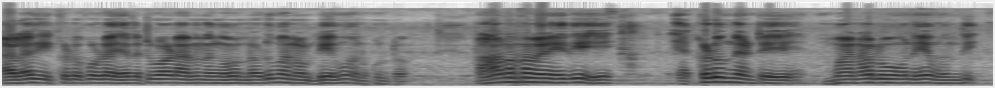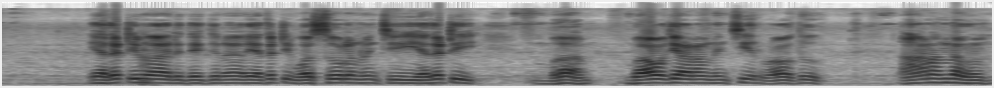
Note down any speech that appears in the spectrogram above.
అలాగే ఇక్కడ కూడా ఎదటివాడు ఆనందంగా ఉన్నాడు మనం లేము అనుకుంటాం. ఆనందం అనేది ఎక్కడుందంటే మనలోనే ఉంది. ఎదటి వారి దగ్గర ఎదటి వస్తువుల నుంచి ఎదటి భా భావజాలం నుంచి రాదు. ఆనందం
